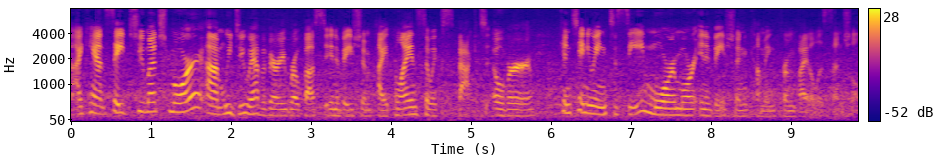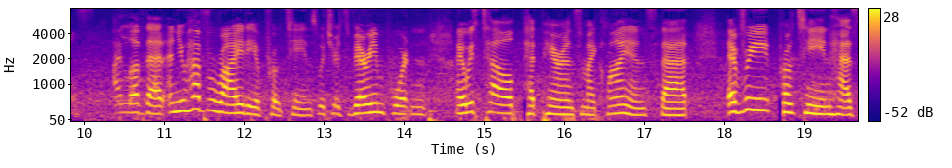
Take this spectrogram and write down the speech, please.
I can't say too much more. Um, we do have a very robust innovation pipeline, so expect over continuing to see more and more innovation coming from Vital Essentials. I love that. And you have variety of proteins, which is very important. I always tell pet parents, my clients, that Every protein has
